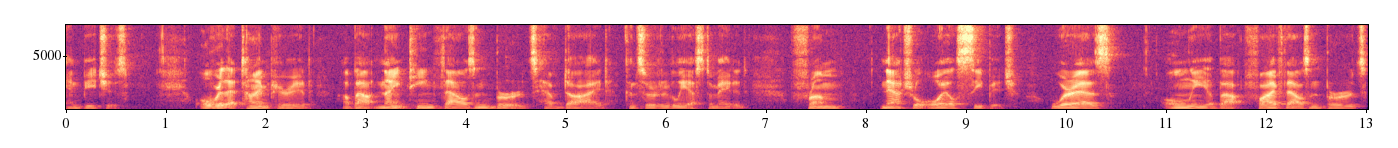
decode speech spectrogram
and beaches. Over that time period, about 19,000 birds have died, conservatively estimated, from natural oil seepage, whereas only about 5,000 birds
